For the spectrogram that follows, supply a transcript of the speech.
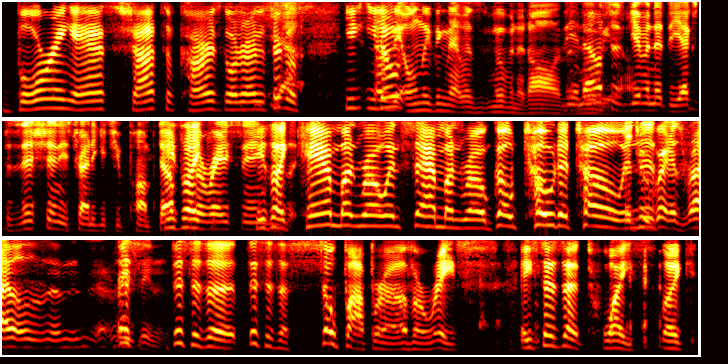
boring ass shots of cars going around in circles you you That don't the only thing that was moving at all. In The the, announcer's movie, giving it the exposition. He's trying to get you pumped up he's for like the racing. he's like Cam Monroe and Sam Monroe go toe to toe the in two this greatest rivals in this, racing. this is a this is a soap opera of a race. And he says that twice, like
